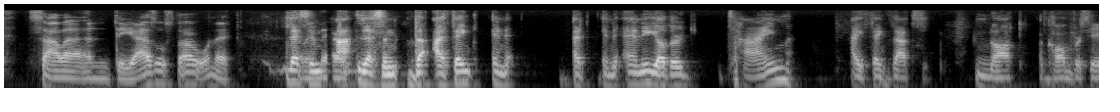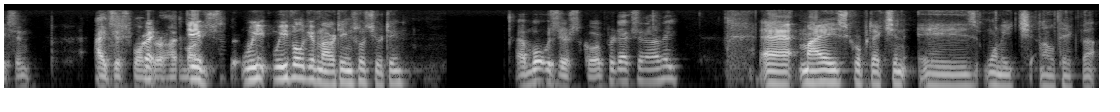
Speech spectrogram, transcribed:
Salah, and Diaz will start, won't they? listen, they're- uh, listen. That I think in at, in any other time, I think that's not a conversation. I just wonder how much. Dave, we we've all given our teams. What's your team? And what was your score prediction, Andy? Uh, my score prediction is one each, and I'll take that.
